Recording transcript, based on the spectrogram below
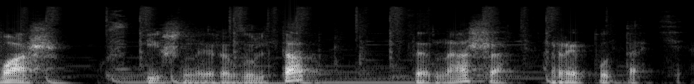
ваш успішний результат це наша репутація.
